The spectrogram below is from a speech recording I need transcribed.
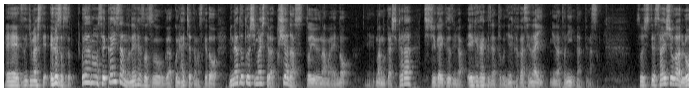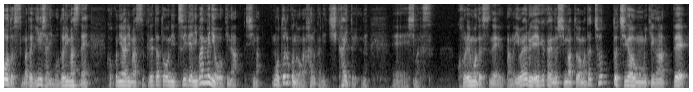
えー、続きまして、エフェソス。これあの、世界遺産のね、エフェソスがここに入っちゃってますけど、港としましてはクシャダスという名前の、まあ、昔から地中海クルーズには、エーゲ海クルーズには特にね、欠かせない港になっています。そして最初がロードス。またギリシャに戻りますね。ここにありますクレタ島に次いで2番目に大きな島。もうトルコの方がはるかに近いというね、えー、島です。これもですね、あのいわゆるエーゲ海の島とはまたちょっと違う趣があって、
